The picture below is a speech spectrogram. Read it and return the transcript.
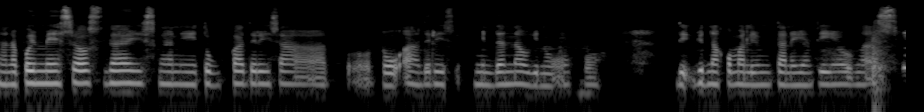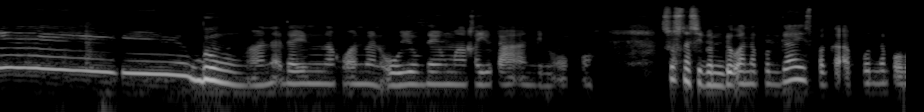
na napoy mesos guys nga ni tugpa diri sa to- tuwa diri sa Mindanao Ginoo ko di gid nako malimtan na yung tingog nga "Siu!" Boom! Ana dayon nga kuan man uyog na yung mga kayutaan Ginoo ko. Sus nasigunduan na pod guys. Pagkaapod na po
